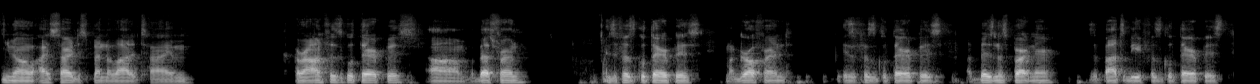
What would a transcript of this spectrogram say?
you know, I started to spend a lot of time around physical therapists. Um, my best friend is a physical therapist. My girlfriend is a physical therapist. My business partner is about to be a physical therapist.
